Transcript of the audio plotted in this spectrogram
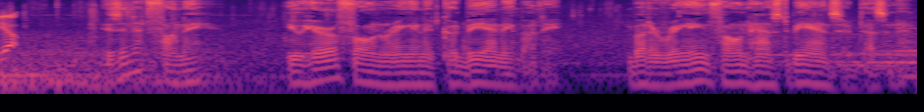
Yep. Isn't it funny? You hear a phone ring and it could be anybody. But a ringing phone has to be answered, doesn't it?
